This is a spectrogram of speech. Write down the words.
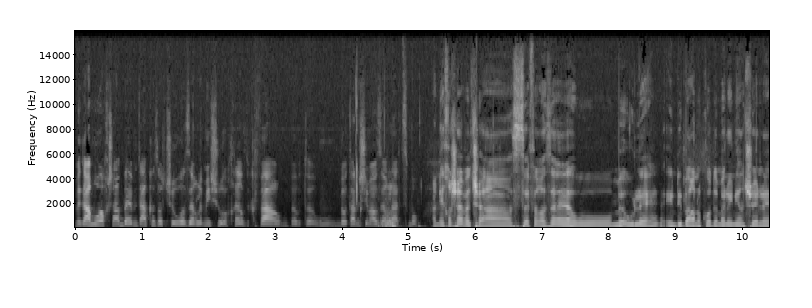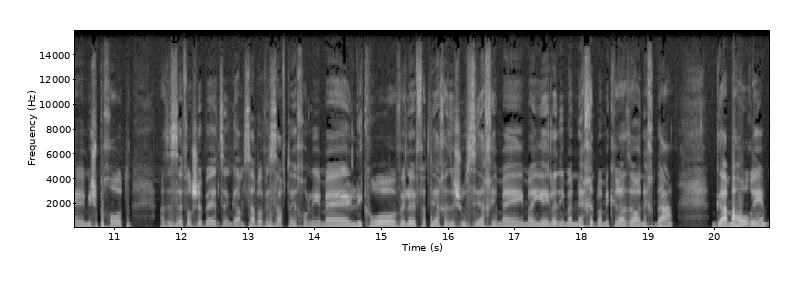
וגם הוא עכשיו בעמדה כזאת שהוא עוזר למישהו אחר, זה כבר באותה, הוא באותה נשימה עוזר לעצמו. אני חושבת שהספר הזה הוא מעולה. אם דיברנו קודם על עניין של אה, משפחות, אז זה ספר שבעצם גם סבא וסבתא יכולים אה, לקרוא ולפתח איזשהו שיח עם, אה, עם הילד, עם הנכד במקרה הזה, או הנכדה. גם ההורים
